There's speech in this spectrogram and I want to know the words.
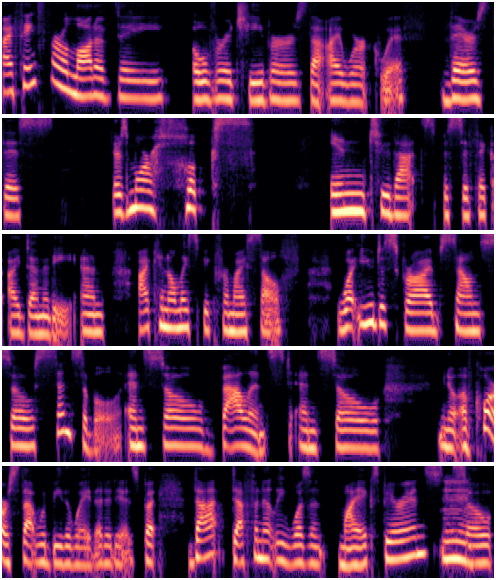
I think for a lot of the overachievers that I work with, there's this, there's more hooks into that specific identity. And I can only speak for myself. What you described sounds so sensible and so balanced and so, you know, of course, that would be the way that it is. But that definitely wasn't my experience. Mm. So,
